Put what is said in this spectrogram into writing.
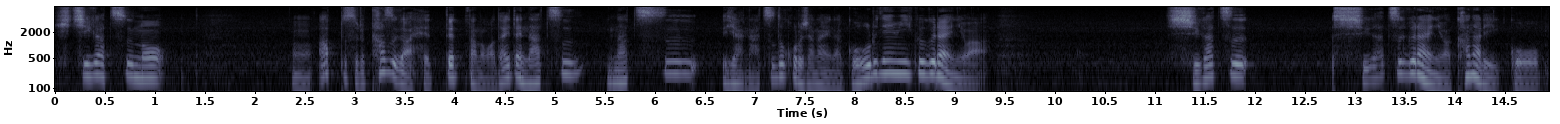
7月の、うん、アップする数が減ってったのはだいたい夏夏いや夏どころじゃないなゴールデンウィークぐらいには4月4月ぐらいにはかなりこう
